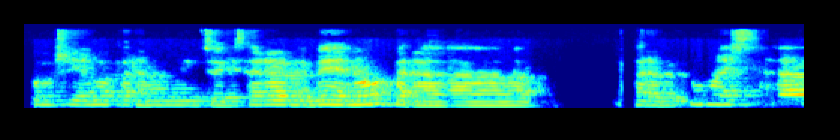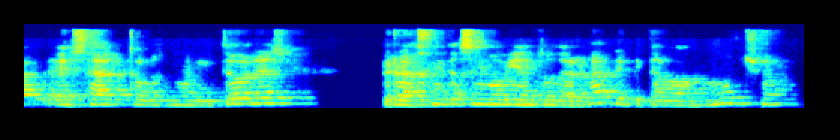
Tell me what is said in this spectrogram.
¿cómo se llama? Para monitorizar al bebé, ¿no? Para, para ver cómo está, exacto, los monitores, pero las cintas se movían todo el rato y pitaban mucho.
